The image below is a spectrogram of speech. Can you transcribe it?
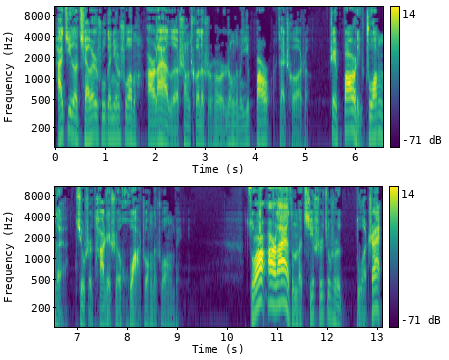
还记得前文书跟您说吗？二赖子上车的时候扔这么一包在车上，这包里装的呀，就是他这身化妆的装备。昨儿二赖子呢，其实就是躲债，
